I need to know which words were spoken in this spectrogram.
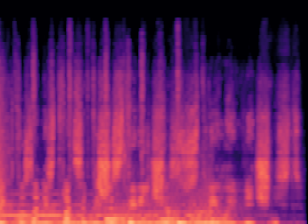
тих, хто замість 26-річчя зустріли вічність.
